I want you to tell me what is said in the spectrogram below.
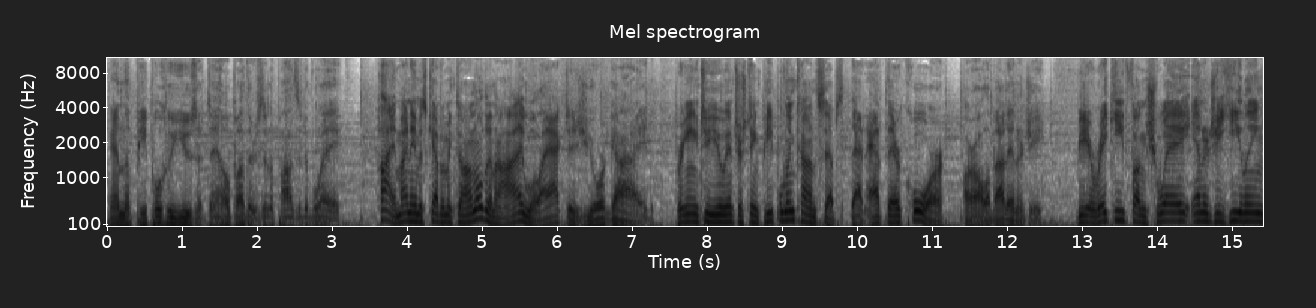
and the people who use it to help others in a positive way. Hi, my name is Kevin McDonald, and I will act as your guide, bringing to you interesting people and concepts that, at their core, are all about energy. Be it Reiki, Feng Shui, energy healing,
